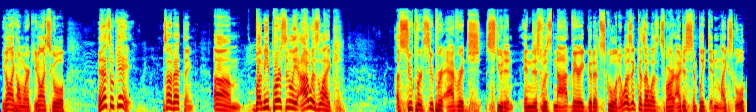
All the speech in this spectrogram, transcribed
you don't like homework, you don't like school, and that's okay. That's not a bad thing. Um, but me personally, I was like a super, super average student and just was not very good at school. And it wasn't because I wasn't smart, I just simply didn't like school.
